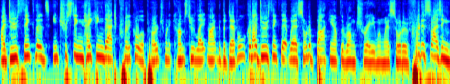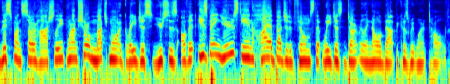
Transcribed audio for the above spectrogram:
I do think that it's interesting taking that critical approach when it comes to Late Night with the Devil. But I do think that we're sort of barking up the wrong tree when we're sort of criticizing this one so harshly, when I'm sure much more egregious uses of it is being used in higher budgeted films that we just don't really know about because we weren't told.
